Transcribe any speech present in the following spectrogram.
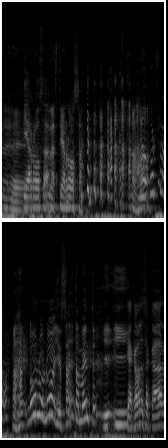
Eh, tía Rosa. Las tía Rosa. Ajá. No, por favor. Ajá. No, no, no, y exactamente. Y, y... Que acaban de sacar,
